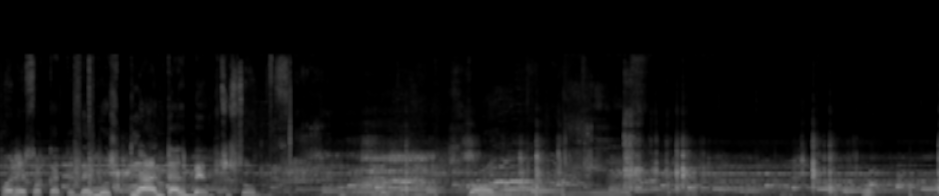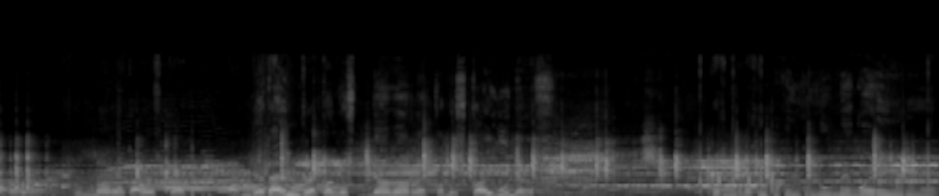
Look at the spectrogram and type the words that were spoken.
Por eso acá tenemos plantas versus zombies. Zombies. No reconozco. Yo también reconozco. Yo no reconozco algunas. Un poco el volumen, güey.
